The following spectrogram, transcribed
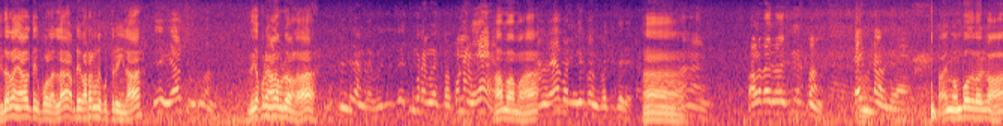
இதெல்லாம் ஏலத்துக்கு போகல அப்படியே வரவங்களுக்கு கொடுத்துருவீங்களா? இதுக்கப்புறம் ஏலம் விடுவாங்களா? ஆமாம் ஆமாம் வியாபாரம் இருப்பாங்க பத்து பேர். ஆ பல பேர் வரைக்கும் இருப்பாங்க. டைம் என்ன ஆகுது? டைம் ஒம்பதுல இருக்கும்.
